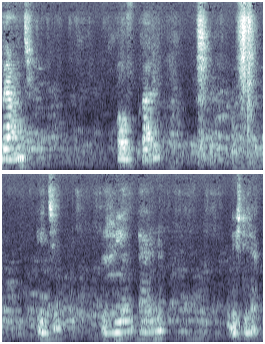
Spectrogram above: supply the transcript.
branch curve is real and distinct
